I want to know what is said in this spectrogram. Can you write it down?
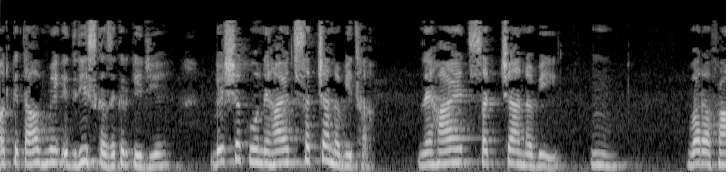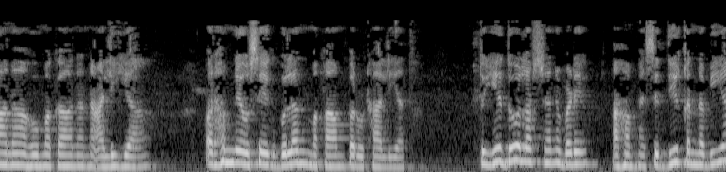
اور کتاب میں ادریس کا ذکر کیجیے بے شک وہ نہایت سچا نبی تھا۔ نہایت سچا نبی۔ و رفانہ ہو مکان علیہ۔ اور ہم نے اسے ایک بلند مقام پر اٹھا لیا تھا۔ تو یہ دو لفظ ہے نا بڑے اہم ہے صدیق نبیا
